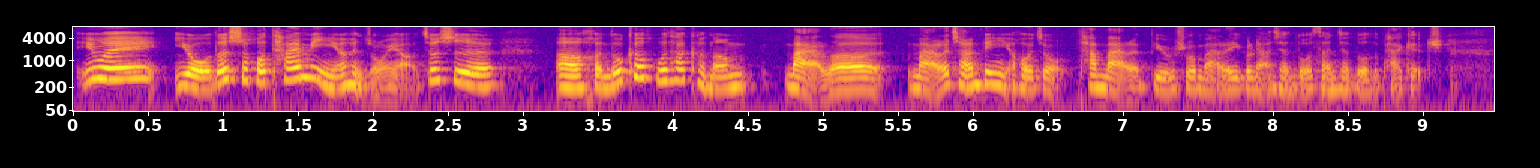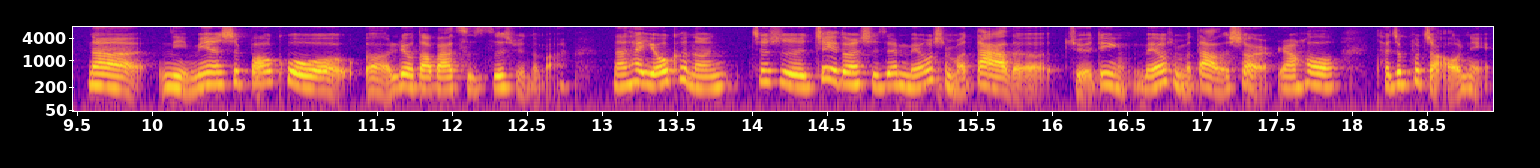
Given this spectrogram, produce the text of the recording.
因为有的时候 timing 也很重要，就是呃很多客户他可能买了买了产品以后就他买了，比如说买了一个两千多三千多的 package，那里面是包括呃六到八次咨询的嘛，那他有可能就是这段时间没有什么大的决定，没有什么大的事儿，然后他就不找你，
